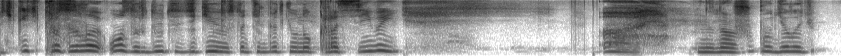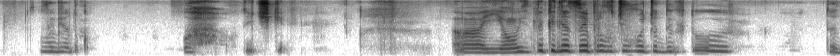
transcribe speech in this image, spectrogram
Якийсь прозиле озеро, дивіться, тільки, кстати, ребятки, воно красивий. Ай. Не знаю, что поделать в обедку. Водички. Ай, я наконец я получу хоть отдохну. Так.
